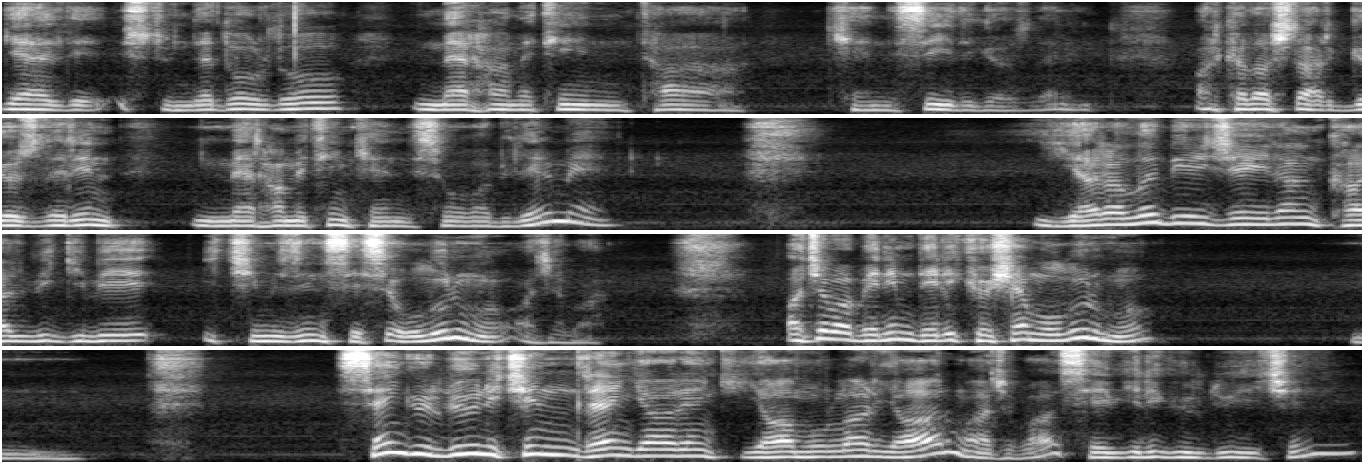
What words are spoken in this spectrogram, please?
geldi üstünde durdu. Merhametin ta kendisiydi gözlerin. Arkadaşlar gözlerin merhametin kendisi olabilir mi? Yaralı bir ceylan kalbi gibi içimizin sesi olur mu acaba? Acaba benim deli köşem olur mu? Hmm. Sen güldüğün için rengarenk yağmurlar yağar mı acaba? Sevgili güldüğü için.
